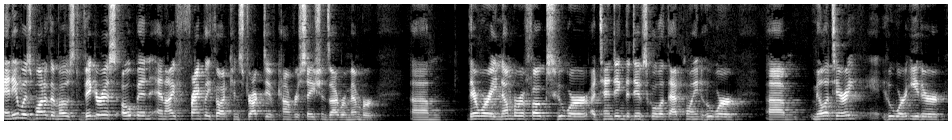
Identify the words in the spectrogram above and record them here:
And it was one of the most vigorous, open, and I frankly thought constructive conversations I remember. Um, there were a number of folks who were attending the Div School at that point who were um, military who were either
